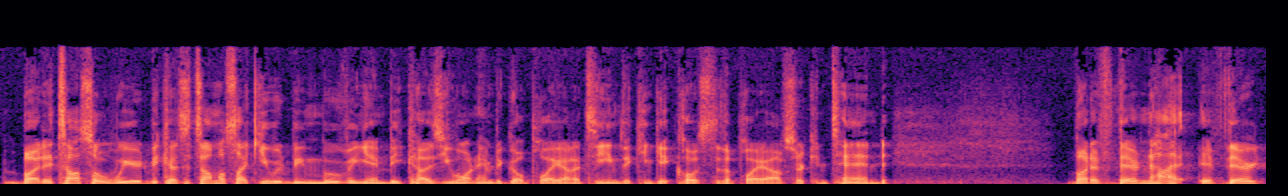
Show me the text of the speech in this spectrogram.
but it's also weird because it's almost like you would be moving him because you want him to go play on a team that can get close to the playoffs or contend. But if they're not if they're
